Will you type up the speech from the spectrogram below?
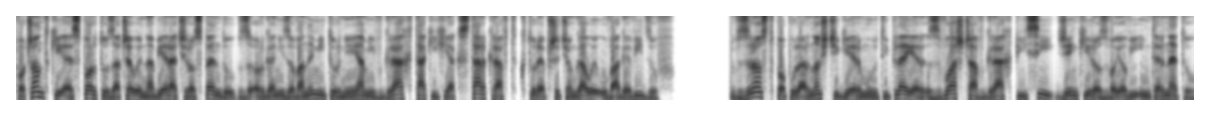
Początki e-sportu zaczęły nabierać rozpędu z organizowanymi turniejami w grach takich jak StarCraft, które przyciągały uwagę widzów. Wzrost popularności gier multiplayer, zwłaszcza w grach PC, dzięki rozwojowi internetu.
